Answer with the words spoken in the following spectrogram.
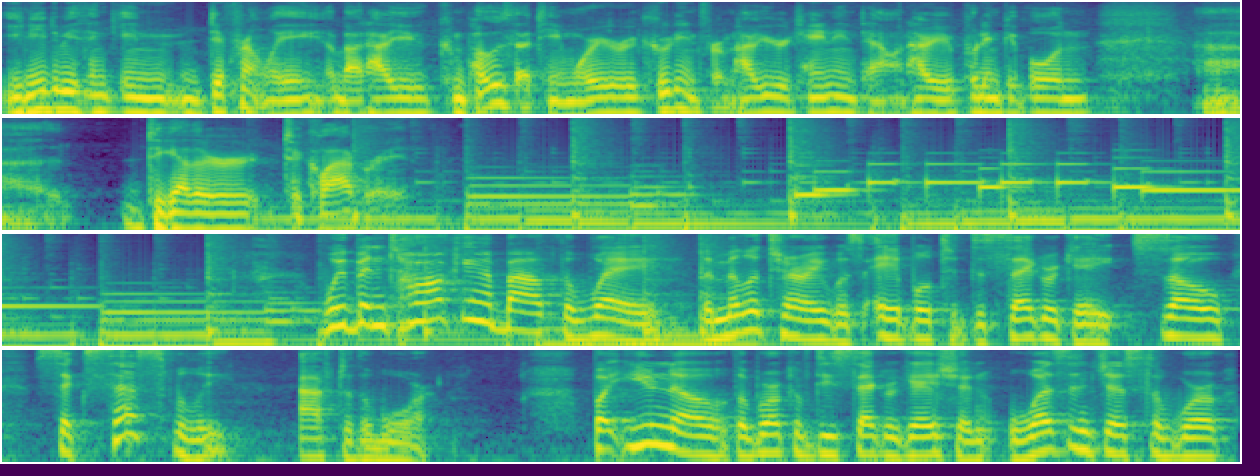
you need to be thinking differently about how you compose that team, where you're recruiting from, how you're retaining talent, how you're putting people in, uh, together to collaborate. We've been talking about the way the military was able to desegregate so successfully after the war. But you know, the work of desegregation wasn't just the work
